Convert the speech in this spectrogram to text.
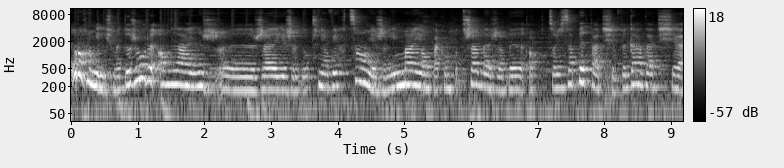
Uruchomiliśmy dyżury online, że, że jeżeli uczniowie chcą, jeżeli mają taką potrzebę, żeby o coś zapytać, wygadać się,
